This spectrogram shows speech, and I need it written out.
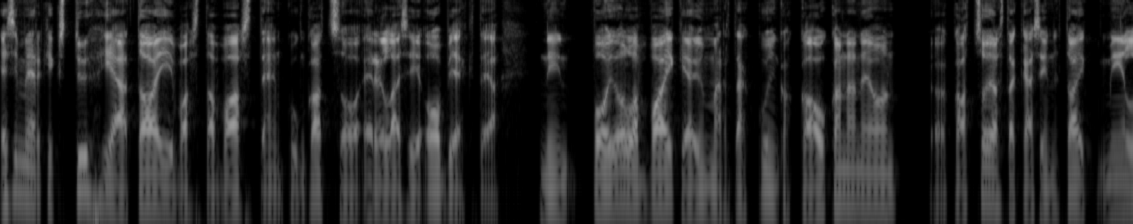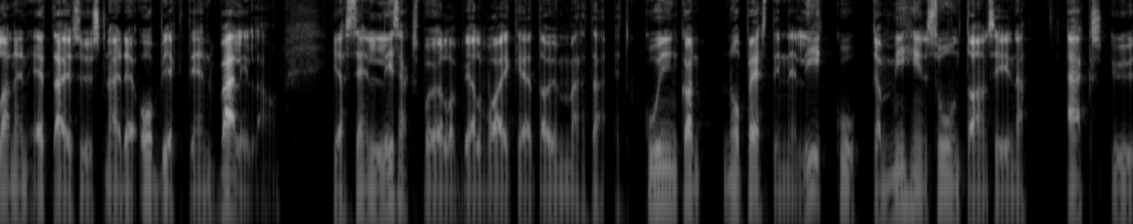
esimerkiksi tyhjää taivasta vasten, kun katsoo erilaisia objekteja, niin voi olla vaikea ymmärtää, kuinka kaukana ne on katsojasta käsin tai millainen etäisyys näiden objektien välillä on. Ja sen lisäksi voi olla vielä vaikeaa ymmärtää, että kuinka nopeasti ne liikkuu ja mihin suuntaan siinä X, Y,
